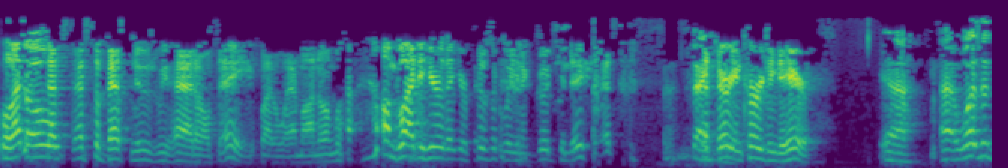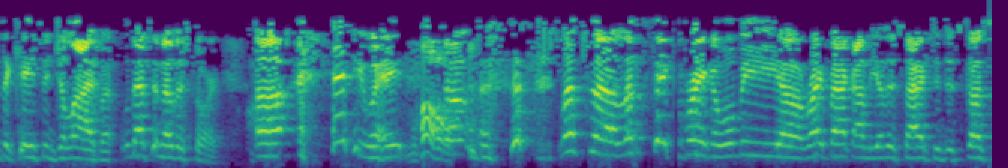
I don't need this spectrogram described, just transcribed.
Well, that's, so, that's that's the best news we've had all day. By the way, Armando, I'm, I'm glad to hear that you're physically in a good condition. That's that's very encouraging to hear. Yeah, uh, it wasn't the case in July, but that's another story. Uh, anyway, so, let's uh, let's take a break, and we'll be uh, right back on the other side to discuss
